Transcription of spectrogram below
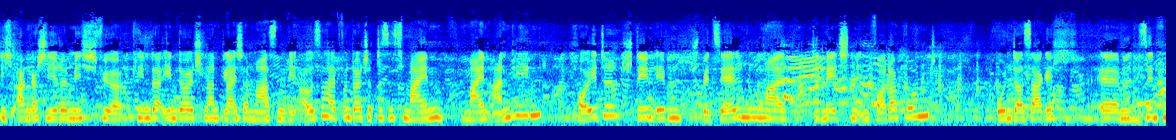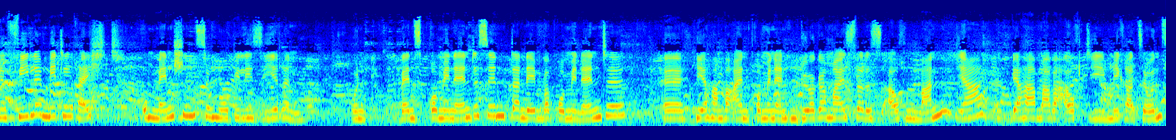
Ich engagiere mich für Kinder in Deutschland gleichermaßen wie außerhalb von Deutschland. Das ist mein, mein Anliegen. Heute stehen eben speziell nun mal die Mädchen im Vordergrund. Und da sage ich, ähm, sind mir viele Mittel recht, um Menschen zu mobilisieren. Und wenn es Prominente sind, dann nehmen wir Prominente. Äh, hier haben wir einen prominenten Bürgermeister, das ist auch ein Mann. Ja. Wir haben aber auch die Migrations,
